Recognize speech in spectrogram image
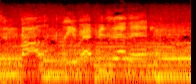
symbolically represented.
